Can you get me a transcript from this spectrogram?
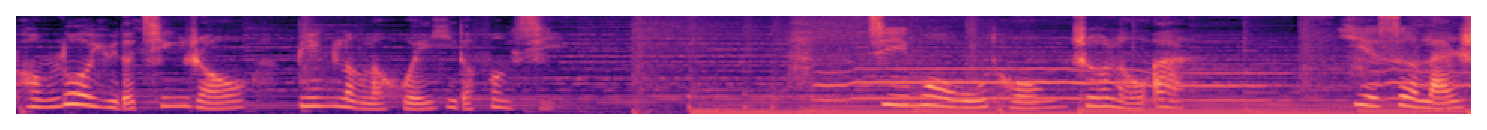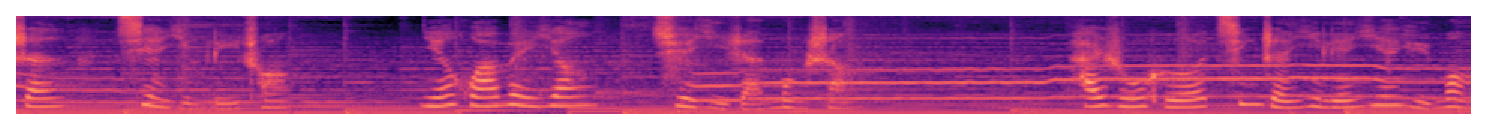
捧落雨的轻柔，冰冷了回忆的缝隙。寂寞梧桐遮楼岸，夜色阑珊倩影离窗。年华未央，却已然梦伤。还如何轻枕一帘烟雨梦？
